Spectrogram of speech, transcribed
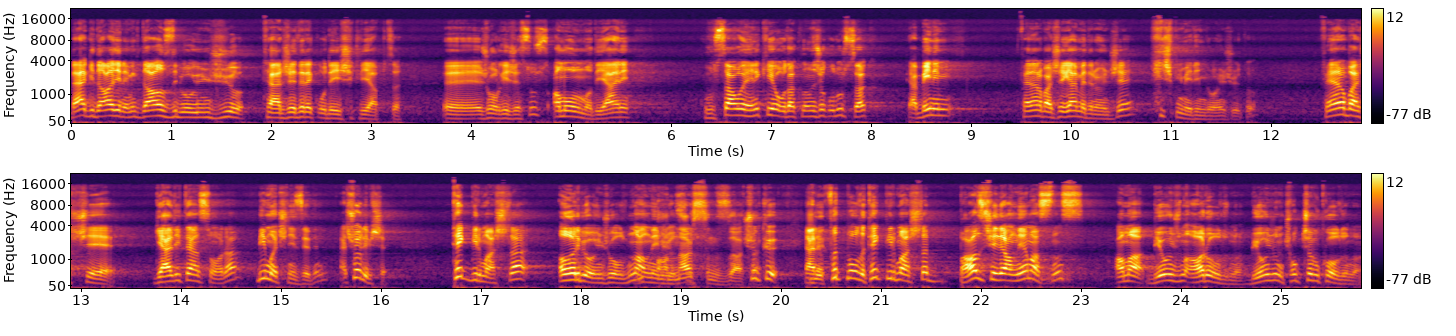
belki daha dinamik, daha hızlı bir oyuncuyu tercih ederek o değişikliği yaptı ee, Jorge Jesus. Ama olmadı. Yani Gustavo Henrique'ye odaklanacak olursak ya benim Fenerbahçe'ye gelmeden önce hiç bilmediğim bir oyuncuydu. Fenerbahçe'ye geldikten sonra bir maçını izledim. Yani şöyle bir şey. Tek bir maçta ağır bir oyuncu olduğunu anlayabiliyorsunuz. Anlarsınız zaten. Çünkü yani futbolda tek bir maçta bazı şeyleri anlayamazsınız ama bir oyuncunun ağır olduğunu, bir oyuncunun çok çabuk olduğunu,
